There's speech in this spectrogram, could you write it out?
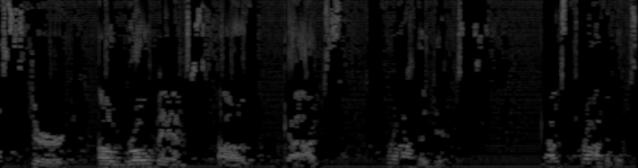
Esther a romance of God's providence. God's providence.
